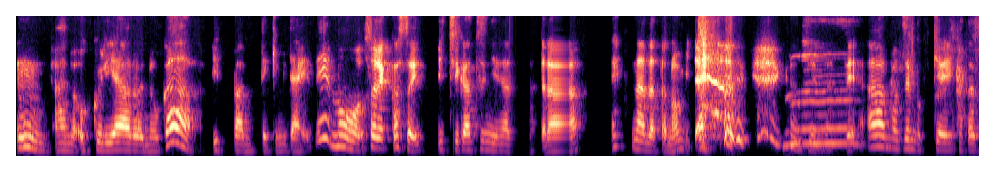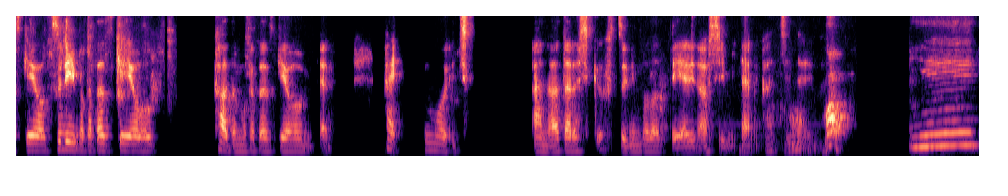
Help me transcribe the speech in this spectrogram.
うん、あの送り合うのが一般的みたいでもうそれこそ1月になったらえ何だったの？みたいな感じになってああもう全部きれいに片付けようツリーも片付けようカードも片付けようみたいな。はいもうあの新しく普通に戻ってやり直しみたいな感じになります。えー、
